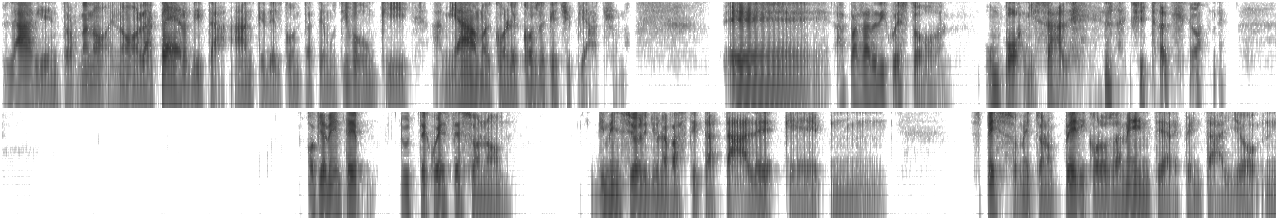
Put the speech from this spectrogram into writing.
l'aria intorno a noi, no? La perdita anche del contatto emotivo con chi amiamo e con le cose che ci piacciono. E a parlare di questo un po' mi sale l'agitazione. Ovviamente tutte queste sono dimensioni di una vastità tale che mh, spesso mettono pericolosamente a repentaglio mh,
